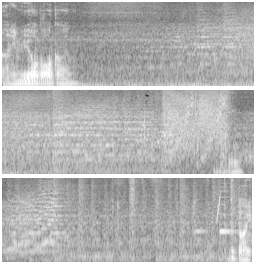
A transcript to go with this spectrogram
On est mieux en grand quand même. Bon. C'est tout pareil.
